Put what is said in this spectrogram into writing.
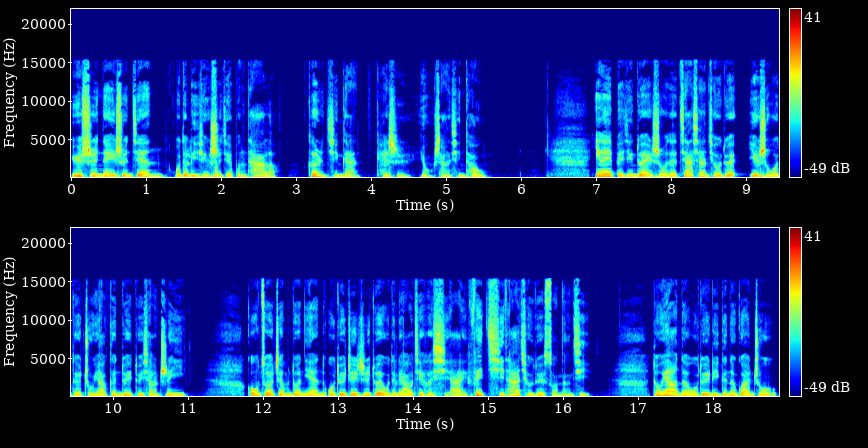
于是那一瞬间我的理性世界崩塌了，个人情感开始涌上心头，因为北京队是我的家乡球队，也是我的主要跟队对象之一。工作这么多年，我对这支队伍的了解和喜爱非其他球队所能及。同样的，我对里根的关注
